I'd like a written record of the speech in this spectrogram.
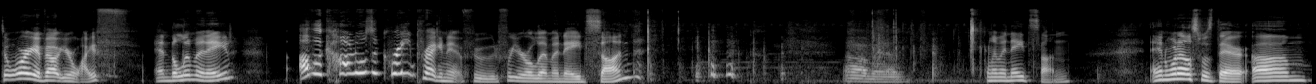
don't worry about your wife and the lemonade. Avocado's a great pregnant food for your lemonade son. Oh man. Lemonade son. And what else was there? Um,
